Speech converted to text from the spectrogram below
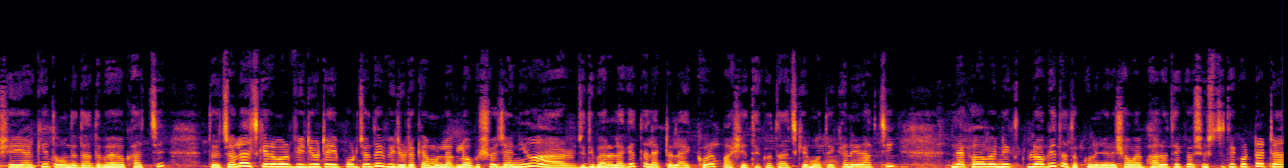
সেই আর কি, তোমাদের দাদা ভাইও খাচ্ছে। তো চলো, আজকের আমার ভিডিওটা এই পর্যন্তই। ভিডিওটা কেমন লাগল অবশ্যই জানিও। আর যদি ভালো লাগে, তাহলে একটা লাইক করে পাশে থেকো। তো আজকের মতো এখানেই রাখছি। দেখা হবে নেক্সট ব্লগে। ততক্ষণে যেন সবাই ভালো থেকো, সুস্থ থেকো। টাটা।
